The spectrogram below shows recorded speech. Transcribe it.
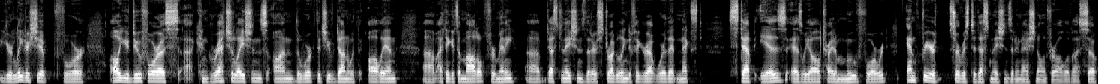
your leadership, for all you do for us. Uh, congratulations on the work that you've done with All In. Um, I think it's a model for many uh, destinations that are struggling to figure out where that next step is as we all try to move forward, and for your service to Destinations International and for all of us. So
